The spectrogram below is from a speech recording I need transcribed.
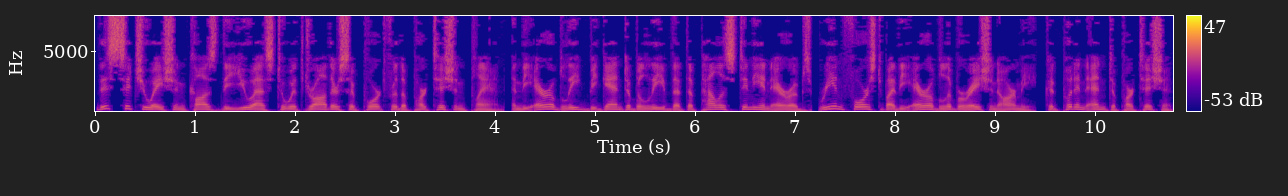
This situation caused the U.S. to withdraw their support for the partition plan, and the Arab League began to believe that the Palestinian Arabs, reinforced by the Arab Liberation Army, could put an end to partition.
